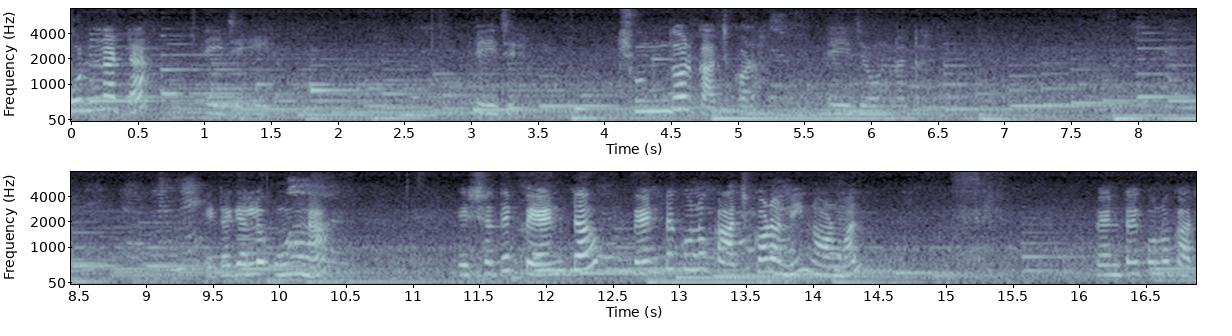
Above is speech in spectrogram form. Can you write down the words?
ওড়নাটা, এই যে এই এই যে, সুন্দর কাজ করা, এই যে ওড়নাটা। এটা গেল ওড়না। এর সাথে প্যান্টটাও প্যান্টটা কোনো কাজ করা নেই নর্মাল প্যান্টটায় কোনো কাজ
